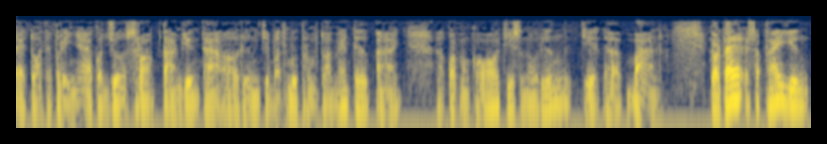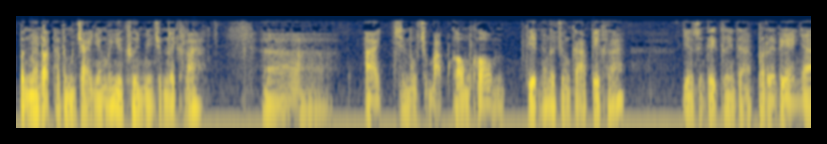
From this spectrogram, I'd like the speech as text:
ដែរតោះតែបរិញ្ញាគាត់យល់ស្របតាមយើងថាអរឿងនឹងជាបាត់ធ្វើព្រមតមែនទើបអាចគាត់បង្កជាសំណុំរឿងជាបានក៏តែសប្តាហ៍យើងពិតមែនរដ្ឋធម្មនុញ្ញចែកយ៉ាងមិនយើងឃើញមានចំណុចខ្លះអឺអាចក្នុងច្បាប់ក្រមក្រមទៀតហ្នឹងក៏ជួនកាលពេលខ្លះយើងសង្កេតឃើញថាបរិរិយអញ្ញា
